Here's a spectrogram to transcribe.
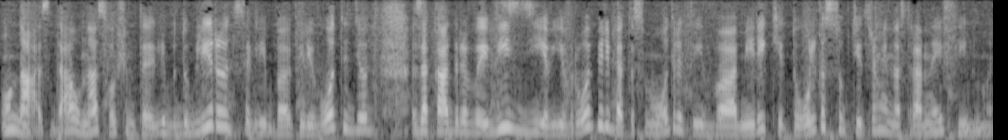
у нас, да. У нас, в общем-то, либо дублируется, либо перевод идет закадровый. Везде везде в Европе ребята смотрят и в Америке только с субтитрами иностранные фильмы.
